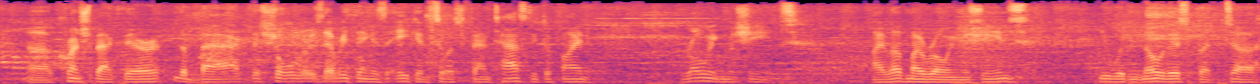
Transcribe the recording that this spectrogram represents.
uh, crunched back there, the back, the shoulders, everything is aching. So it's fantastic to find rowing machines. I love my rowing machines. You wouldn't know this, but uh,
